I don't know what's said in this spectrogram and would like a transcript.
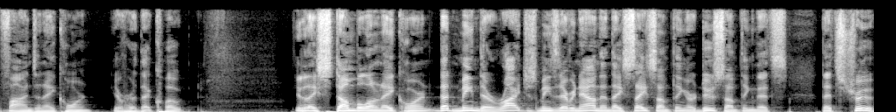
finds an acorn. You ever heard that quote? You know, they stumble on an acorn. Doesn't mean they're right. Just means that every now and then they say something or do something that's that's true.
